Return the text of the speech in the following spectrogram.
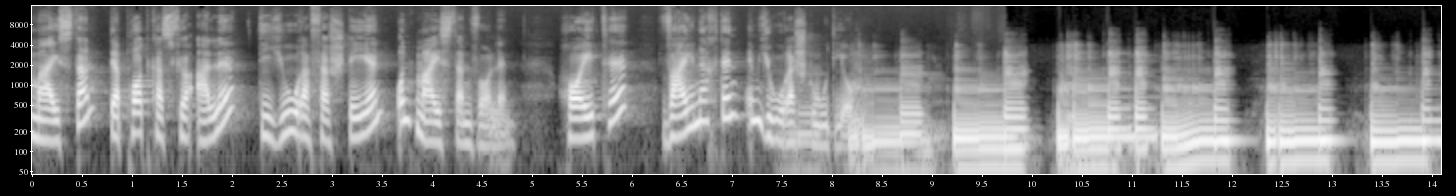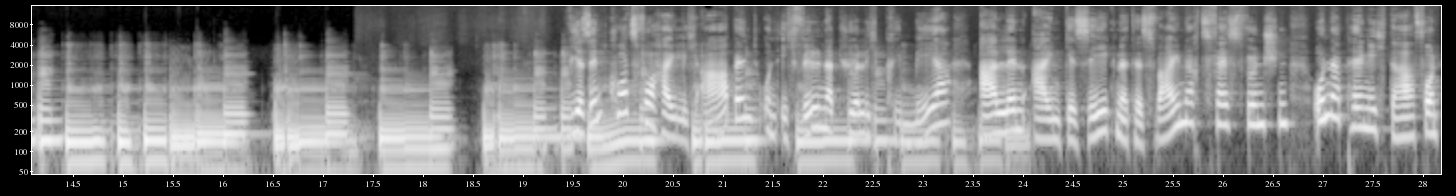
meistern, der Podcast für alle, die Jura verstehen und meistern wollen. Heute Weihnachten im Jurastudium. Wir sind kurz vor Heiligabend und ich will natürlich primär allen ein gesegnetes Weihnachtsfest wünschen, unabhängig davon,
